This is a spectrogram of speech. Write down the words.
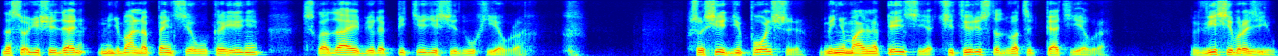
На сьогоднішній день мінімальна пенсія в Україні складає біля 52 євро. В сусідній Польщі мінімальна пенсія 425 євро. В 8 разів.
